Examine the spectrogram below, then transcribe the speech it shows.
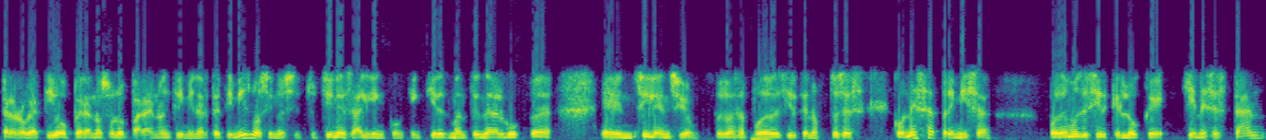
prerrogativa opera no solo para no incriminarte a ti mismo, sino si tú tienes a alguien con quien quieres mantener algo eh, en silencio, pues vas a poder decir que no. Entonces, con esa premisa, podemos decir que lo que quienes están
